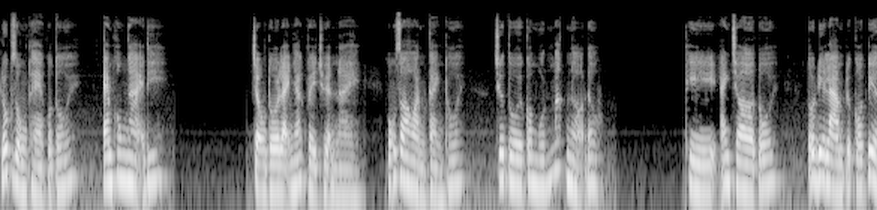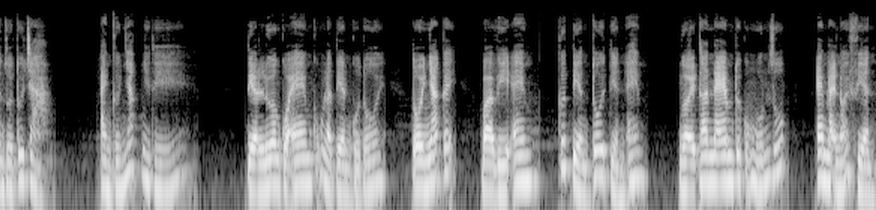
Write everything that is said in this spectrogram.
lúc dùng thẻ của tôi em không ngại đi? Chồng tôi lại nhắc về chuyện này cũng do hoàn cảnh thôi. Chứ tôi có muốn mắc nợ đâu. Thì anh chờ tôi. Tôi đi làm tôi có tiền rồi tôi trả. Anh cứ nhắc như thế. Tiền lương của em cũng là tiền của tôi. Tôi nhắc ấy, bởi vì em cứ tiền tôi tiền em. Người thân em tôi cũng muốn giúp. Em lại nói phiền.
